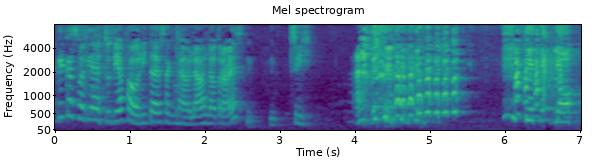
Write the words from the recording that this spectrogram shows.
¿Qué casualidad es tu tía favorita de esa que me hablabas la otra vez? Sí. no.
